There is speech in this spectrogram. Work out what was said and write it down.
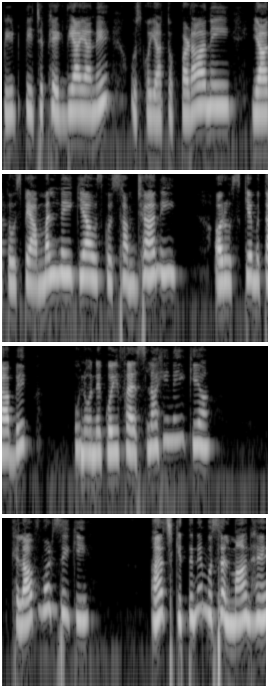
پیٹ پیچھے پھینک دیا یعنی اس کو یا تو پڑھا نہیں، یا تو اس پہ عمل نہیں کیا، اس کو سمجھا نہیں۔ اور اس کے مطابق انہوں نے کوئی فیصلہ ہی نہیں کیا، خلاف ورزی کی۔ آج کتنے مسلمان ہیں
